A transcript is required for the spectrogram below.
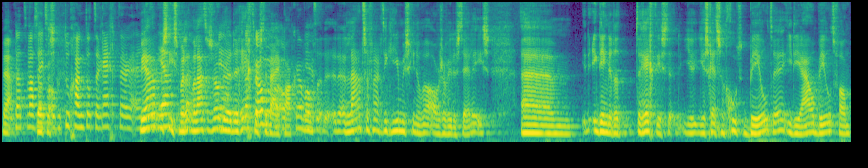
ja. Dat was dat even is- over toegang tot de rechter. En, Ja, precies. Maar, la- maar laten we zo Ja, de, de rechters erbij pakken. Want Ja. de, de laatste vraag die ik hier misschien nog wel over zou willen stellen is... ehm, ik denk dat het terecht is, je, je schetst een goed beeld, hè, ideaal beeld van...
